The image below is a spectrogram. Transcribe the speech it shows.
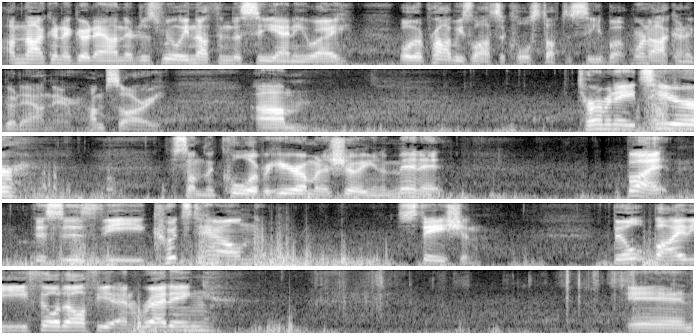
I'm not going to go down there. There's really nothing to see anyway. Well, there probably is lots of cool stuff to see, but we're not going to go down there. I'm sorry. Um, terminates here. There's something cool over here I'm going to show you in a minute. But this is the Kutztown station built by the Philadelphia and Reading in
